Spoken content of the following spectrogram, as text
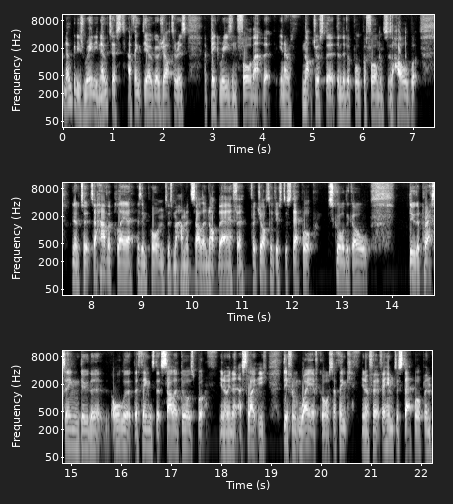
nobody's really noticed. I think Diogo Jota is a big reason for that. That you know, not just the, the Liverpool performance as a whole, but you know, to, to have a player as important as Mohamed Salah not there for for Jota just to step up, score the goal, do the pressing, do the all the, the things that Salah does, but you know, in a, a slightly different way. Of course, I think you know for for him to step up and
